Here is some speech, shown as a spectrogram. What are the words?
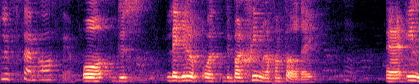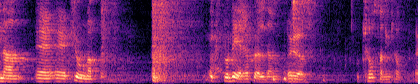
Plus 5 AC. och du lägger upp och du bara skimrar framför dig. Eh, innan eh, eh, klorna pff, exploderar skölden och krossar din kropp. Då.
